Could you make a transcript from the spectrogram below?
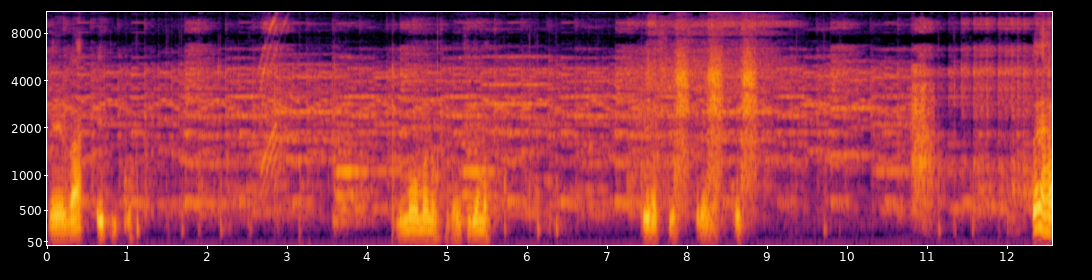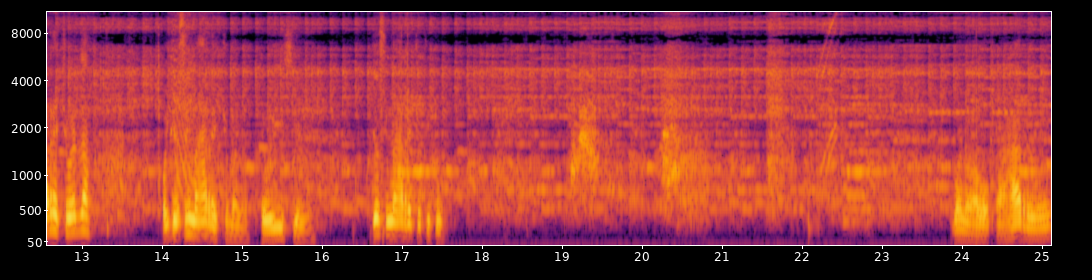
De verdad, épico. Ni modo, mano, ahí se llama. Gracias, extrema. Tú eres arrecho, ¿verdad? O yo soy más arrecho, mano. Te voy diciendo. Yo soy más arrecho que tú. Bueno, a bocajarro.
